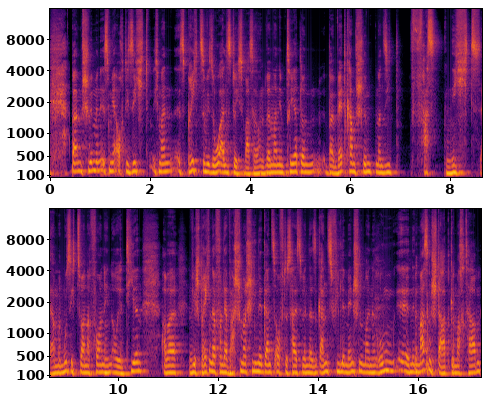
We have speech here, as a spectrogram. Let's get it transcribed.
beim Schwimmen ist mir auch die Sicht, ich meine, es bricht sowieso alles durchs Wasser. Und wenn man im Triathlon beim Wettkampf schwimmt, man sieht fast nichts. Ja, man muss sich zwar nach vorne hin orientieren, aber wir sprechen da von der Waschmaschine ganz oft. Das heißt, wenn da ganz viele Menschen um einen herum äh, einen Massenstart gemacht haben,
